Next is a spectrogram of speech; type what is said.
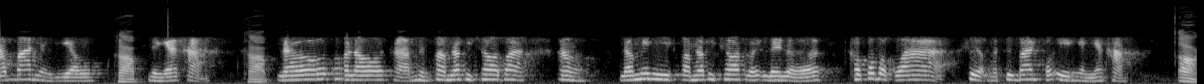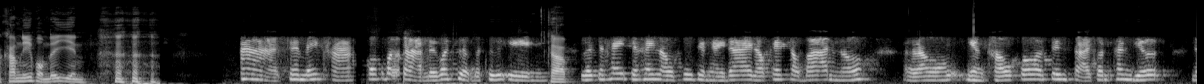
รับบ้านอย่างเดียวครับ อย่างเงี้ยค่ะ ครับ แล้วพอเราถามถึงความรับผิดชอบว่าอ้าวแล้วไม่มีความรับผิดชอบเลยเลยเหรอเขาก็บอกว่าเสือกมาซื้อบ้านเขาเองอย่างเงี้ยค่ะอ่าคำนี้ผมได้ยิน อ่าใช่ไหมคะเขาก็ประกาศเลยว่าเสือกมาซื้อเองครับเราจะให้จะให้เราพูดยังไงได้เราแค่ชาวบ้านเนาะเราอย่างเขาก็เส้นสายค่อนข้างเยอะใน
